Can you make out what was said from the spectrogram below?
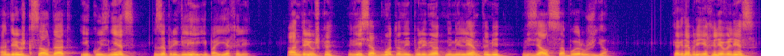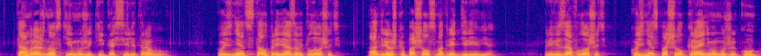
Андрюшка солдат и кузнец запрягли и поехали. Андрюшка, весь обмотанный пулеметными лентами, взял с собой ружье. Когда приехали в лес, там рожновские мужики косили траву. Кузнец стал привязывать лошадь. Андрюшка пошел смотреть деревья. Привязав лошадь, кузнец пошел к крайнему мужику,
